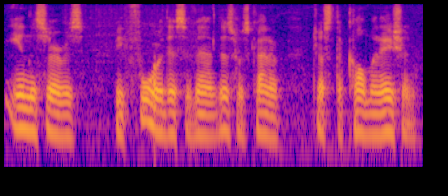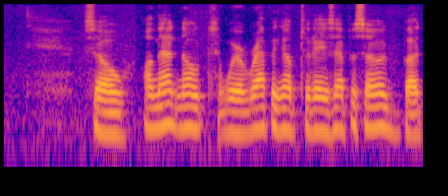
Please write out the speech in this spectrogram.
in the service before this event. This was kind of just the culmination. So, on that note, we're wrapping up today's episode, but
